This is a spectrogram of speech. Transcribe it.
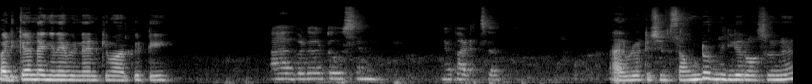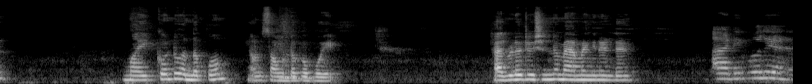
പഠിക്കാണ്ട് എങ്ങനെയാ പിന്നെ എനിക്ക് മാർക്ക് കിട്ടി? ആ ഇവിടെ ട്യൂഷൻ ഞാൻ പഠിച്ചത്. ആൽബിയുടെ ട്യൂഷൻ സൗണ്ട് ഒന്നും ഇല്ല റോസുവിന്? മൈക്ക് കൊണ്ട് വന്നപ്പോൾ നമ്മൾ സൗണ്ടൊക്കെ പോയി. ആൽബർട്ട് ട്യൂഷന്റെ മാം എങ്ങനെയുണ്ട്? അടിപൊളിയാണ്.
